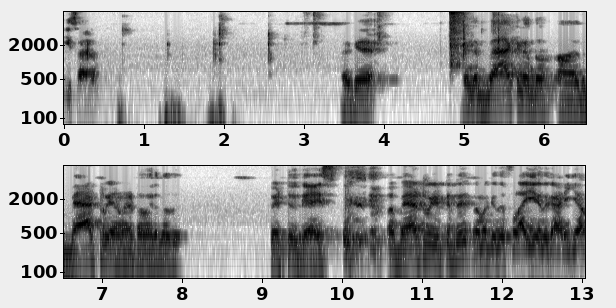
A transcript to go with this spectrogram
ഈ സാധനം. ഓക്കെ. എന്റെ ബാക്കിൽ എന്തോ? ആ ഇത് ബാറ്ററി ആണ് കേട്ടോ വരുന്നത്. പെട്ടു ഗൈസ് ബാറ്ററി ഇട്ടിട്ട് നമുക്കിത് ഫ്ലൈ ചെയ്ത് കാണിക്കാം.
